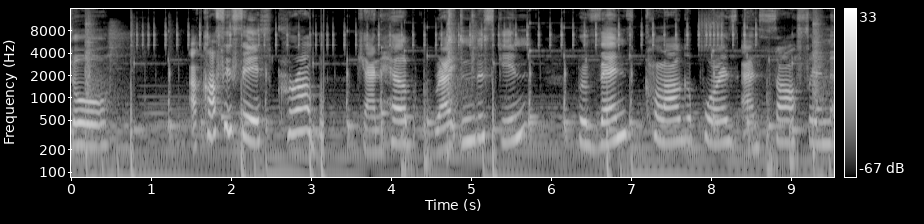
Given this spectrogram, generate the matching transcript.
So, a coffee face scrub can help brighten the skin, prevent clogged pores, and soften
